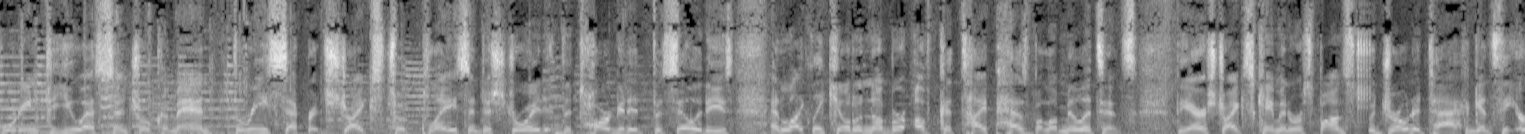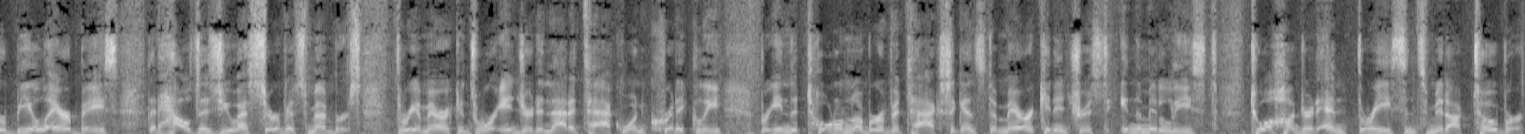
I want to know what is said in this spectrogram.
According to U.S. Central Command, three separate strikes took place and destroyed the targeted facilities and likely killed a number of Kataib Hezbollah militants. The airstrikes came in response to a drone attack against the Erbil air base that houses U.S. service members. Three Americans were injured in that attack, one critically, bringing the total number of attacks against American interests in the Middle East to 103 since mid October.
